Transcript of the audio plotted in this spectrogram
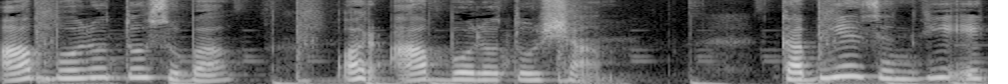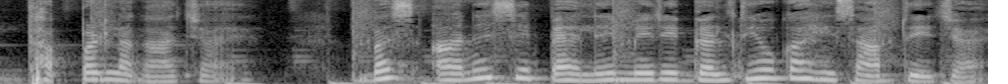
आप बोलो तो सुबह और आप बोलो तो शाम। कभी ये ज़िंदगी एक थप्पड़ लगा जाए। बस आने से पहले मेरे गलतियों का हिसाब दे जाए,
